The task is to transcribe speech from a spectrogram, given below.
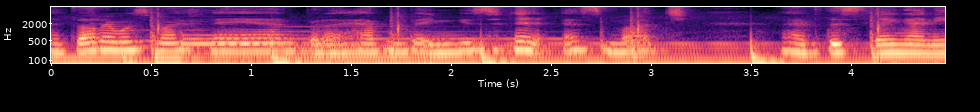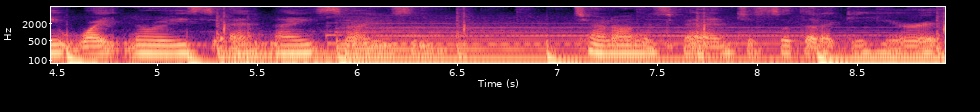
I thought it was my fan, but I haven't been using it as much. I have this thing I need white noise at night, so I usually turn on this fan just so that I can hear it.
